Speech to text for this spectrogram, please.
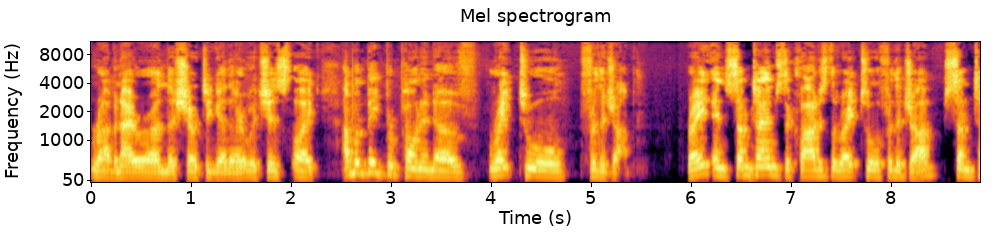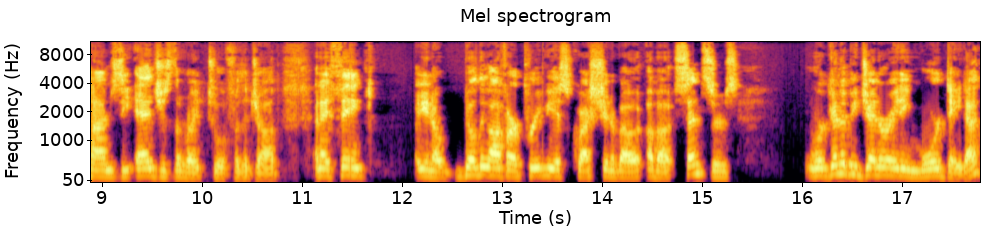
Rob and I were on the show together, which is like I'm a big proponent of right tool for the job. Right. And sometimes the cloud is the right tool for the job. Sometimes the edge is the right tool for the job. And I think, you know, building off our previous question about about sensors, we're going to be generating more data.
